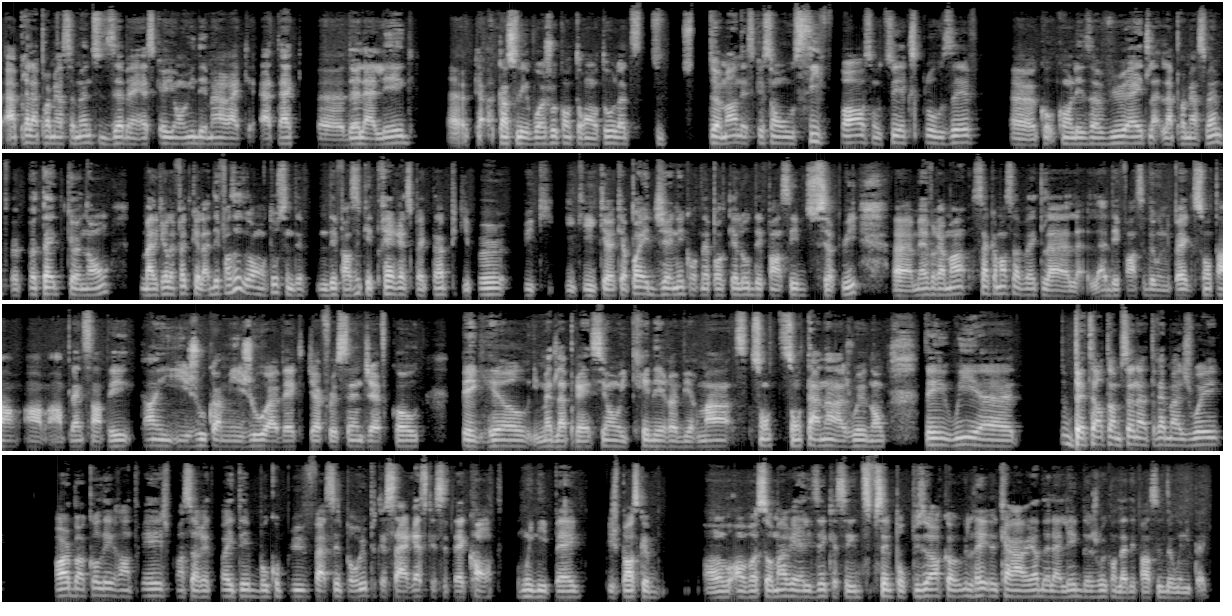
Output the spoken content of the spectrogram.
après la première semaine, tu disais, ben, est-ce qu'ils ont eu des meilleures attaques de la Ligue? Euh, quand tu les vois jouer contre Toronto, là, tu, te demandes est-ce qu'ils sont aussi forts, sont-ils explosifs? Euh, qu'on les a vus être la, première semaine? Peut-être que non, malgré le fait que la défensive de Toronto, c'est une, défensive qui est très respectable et qui peut, puis qui n'a pas être gênée contre n'importe quelle autre défensive du circuit. Euh, mais vraiment, ça commence avec la, défensive de Winnipeg. Ils sont en, pleine santé. Quand ils, jouent comme ils jouent avec Jefferson, Jeff Coate, Big Hill, il met de la pression, il crée des revirements, sont, sont tannants à jouer. Donc, oui, euh, Thompson a très mal joué. Arbuckle est rentré. Je pense que ça n'aurait pas été beaucoup plus facile pour lui parce que ça reste que c'était contre Winnipeg. Puis je pense que on, va sûrement réaliser que c'est difficile pour plusieurs carrières de la Ligue de jouer contre la défensive de Winnipeg.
